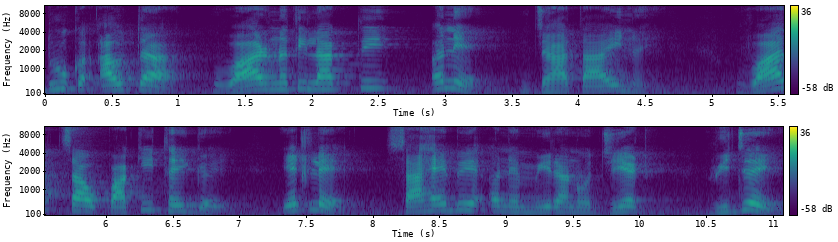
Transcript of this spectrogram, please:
દુઃખ આવતા વાર નથી લાગતી અને જાતાય નહીં. વાત સાવ પાકી થઈ ગઈ. એટલે સાહેબે અને મીરાનો જેઠ વિજય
